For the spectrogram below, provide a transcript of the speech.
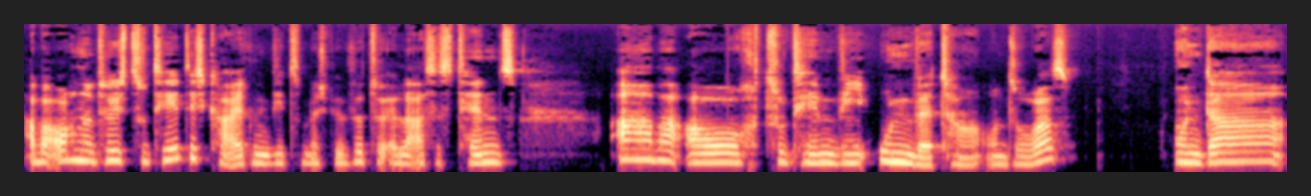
aber auch natürlich zu Tätigkeiten wie zum Beispiel virtuelle Assistenz, aber auch zu Themen wie Unwetter und sowas. Und da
